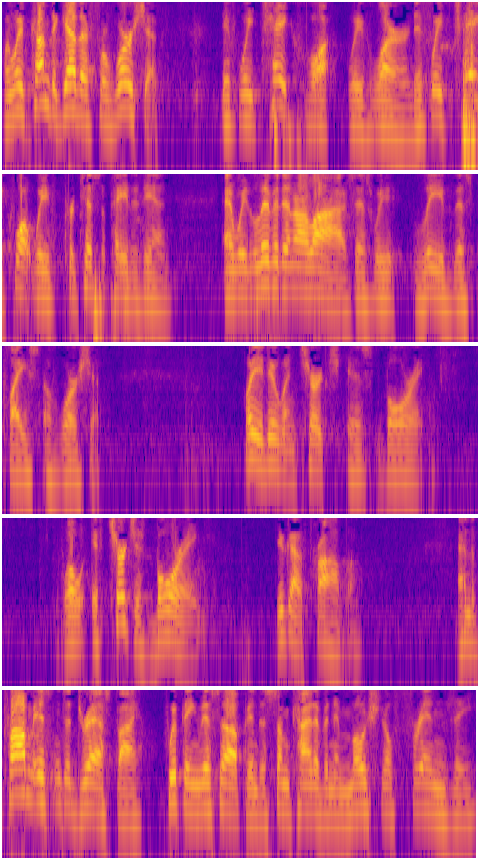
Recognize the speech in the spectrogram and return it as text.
When we've come together for worship, if we take what we've learned, if we take what we've participated in, and we live it in our lives as we leave this place of worship. What do you do when church is boring? Well, if church is boring, you've got a problem. And the problem isn't addressed by whipping this up into some kind of an emotional frenzy.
